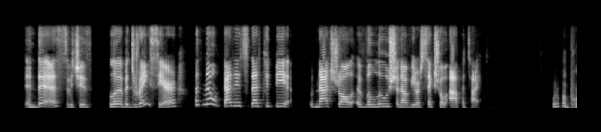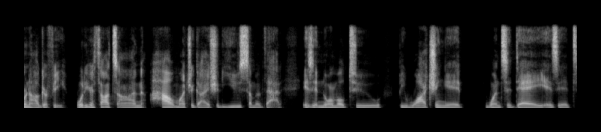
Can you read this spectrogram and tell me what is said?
in this, which is a little bit racier. But no, that is that could be natural evolution of your sexual appetite. What about pornography? What are your thoughts on how much a guy should use some of that? Is it normal to be watching it once a day? Is it,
